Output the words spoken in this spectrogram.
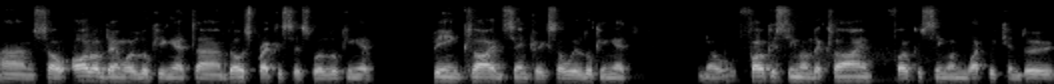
Um, so all of them were looking at um, those practices were looking at being client centric. So we're looking at, you know, focusing on the client, focusing on what we can do,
